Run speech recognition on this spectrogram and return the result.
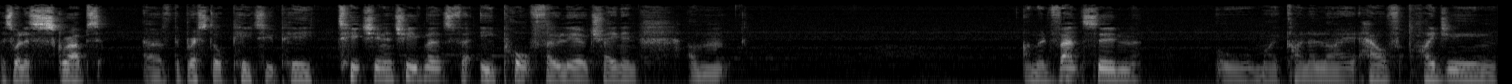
as well as scrubs of the Bristol P2P teaching achievements for e-portfolio training. Um, I'm advancing all my kind of like health, hygiene,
